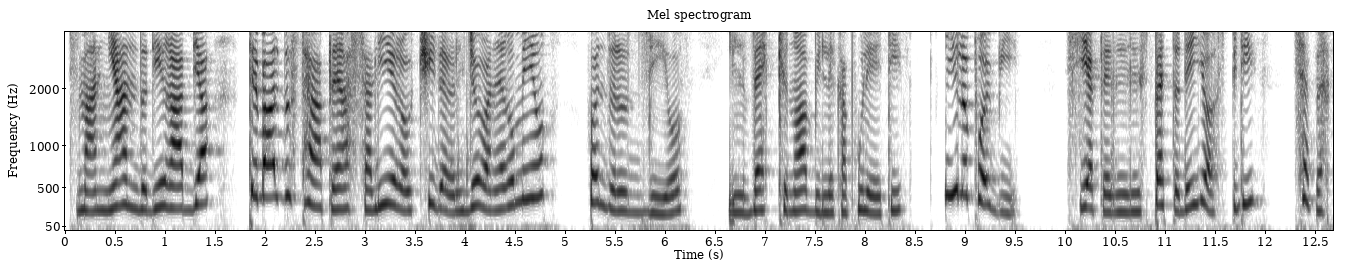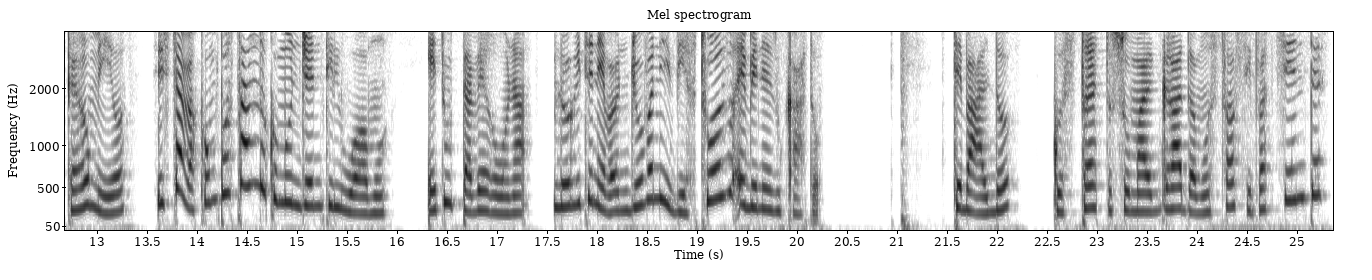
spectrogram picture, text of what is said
Smaniando di rabbia, Tebaldo stava per assalire e uccidere il giovane Romeo quando lo zio, il vecchio nobile Capuleti, glielo proibì, sia per il rispetto degli ospiti, sia perché Romeo si stava comportando come un gentiluomo e tutta Verona lo riteneva un giovane virtuoso e beneducato. Tebaldo, costretto suo malgrado a mostrarsi paziente,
